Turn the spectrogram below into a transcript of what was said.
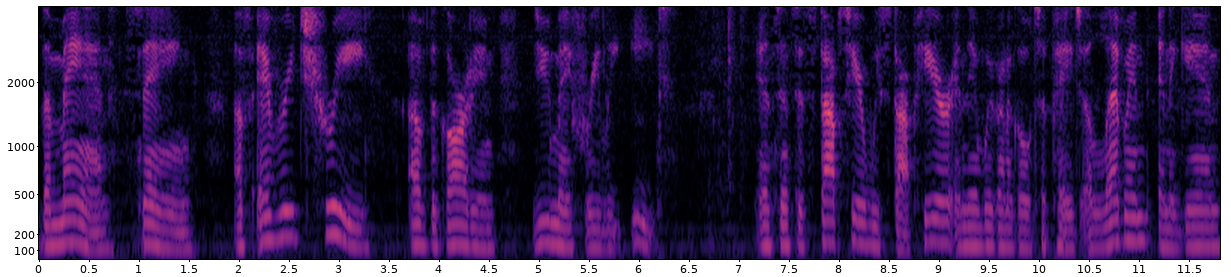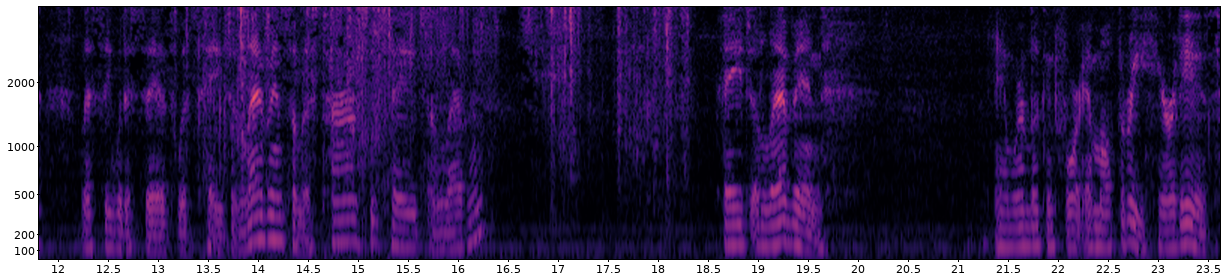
the man, saying, Of every tree of the garden you may freely eat. And since it stops here, we stop here. And then we're going to go to page 11. And again, let's see what it says with page 11. So let's turn to page 11 page 11 and we're looking for MO3 here it is.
